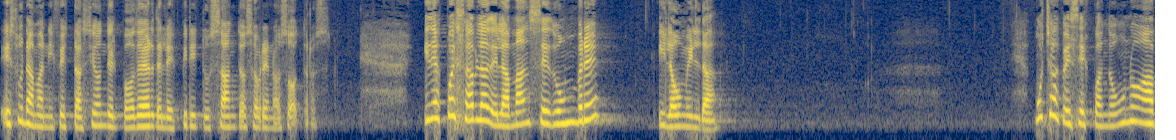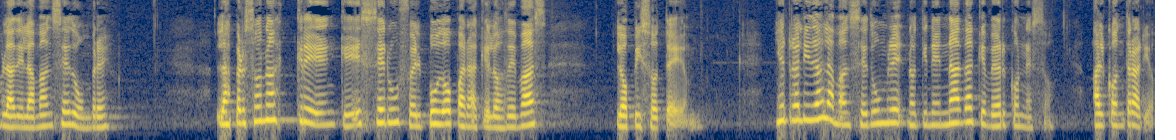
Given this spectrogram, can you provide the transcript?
es una manifestación del poder del Espíritu Santo sobre nosotros. Y después habla de la mansedumbre y la humildad. Muchas veces cuando uno habla de la mansedumbre, las personas creen que es ser un felpudo para que los demás lo pisoteen. Y en realidad la mansedumbre no tiene nada que ver con eso. Al contrario,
